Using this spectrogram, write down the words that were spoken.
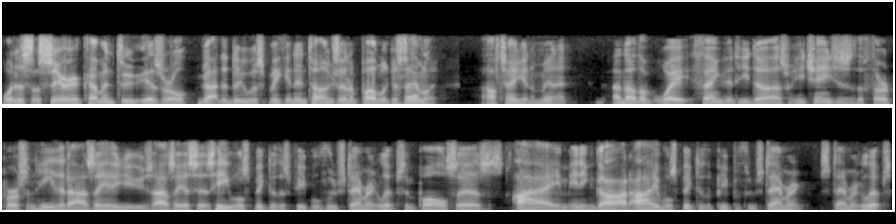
what has Assyria coming to Israel got to do with speaking in tongues in a public assembly? I'll tell you in a minute. Another way thing that he does, he changes the third person he that Isaiah used. Isaiah says he will speak to this people through stammering lips, and Paul says I, meaning God, I will speak to the people through stammering stammering lips.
